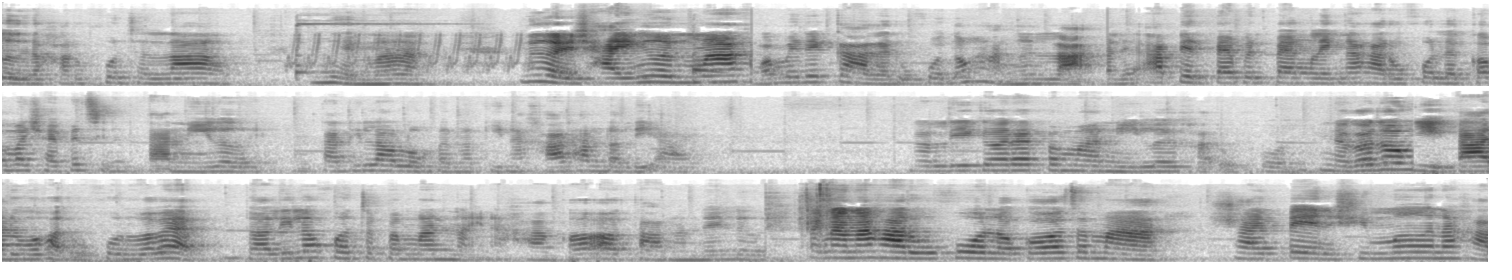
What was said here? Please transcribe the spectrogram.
เลยนะคะ ทุกคนชั้นล่าง เหนื่อยมาก เหนื่อยใช้เงินมากว่าไม่ได้การแหละทุกคนต้องหาเงินละเลยอะเปลี่ยนแปลงเป็นแปลงเล็กนะคะทุกคนแล้วก็มาใช้เป็นสีน้ำตาลนี้เลยน้ำตาลที่เราลงไปเมื่อกี้นะคะทำดอลลี่อายดอลลี่ก็ได้ประมาณนี้เลยค่ะทุกคน เดี๋ยวก็ลองหยีตาดูค่ะทุกคนว่าแบบดอลลี่เราควรจะประมาณไหนนะคะ ก็เอาตามนั้นได้เลย จากนั้นนะคะทุกคนเราก็จะมาใช้เป็นชิมเมอร์นะคะ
